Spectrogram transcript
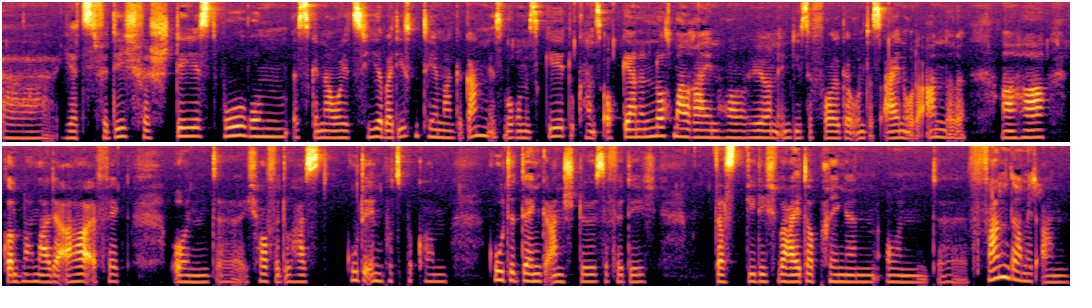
äh, jetzt für dich verstehst, worum es genau jetzt hier bei diesem Thema gegangen ist, worum es geht. Du kannst auch gerne nochmal reinhören in diese Folge und das eine oder andere. Aha, kommt nochmal der Aha-Effekt. Und äh, ich hoffe, du hast gute Inputs bekommen, gute Denkanstöße für dich, dass die dich weiterbringen. Und äh, fang damit an,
